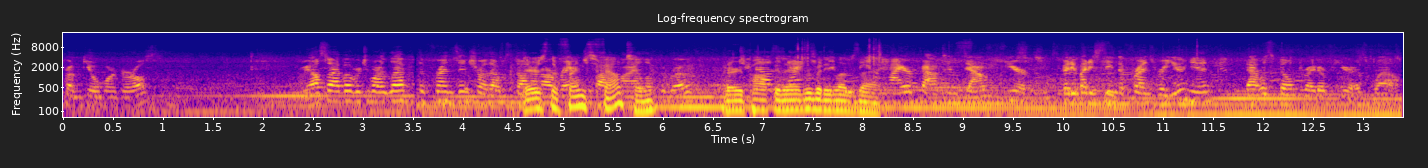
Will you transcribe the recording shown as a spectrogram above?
from Gilmore Girls. We also have over to our left the Friends intro that was done There's the Friends fountain. the. Very popular. Everybody loves moved The that. entire fountain down here. If anybody's seen the Friends reunion, that was filmed right over here as well.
